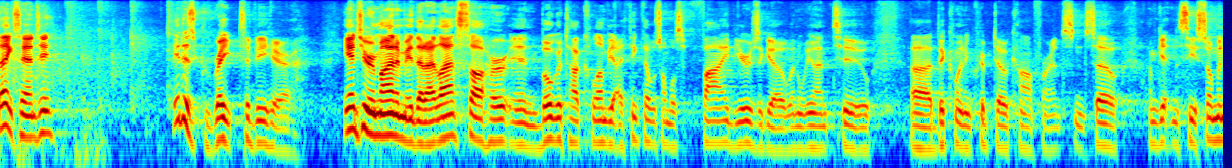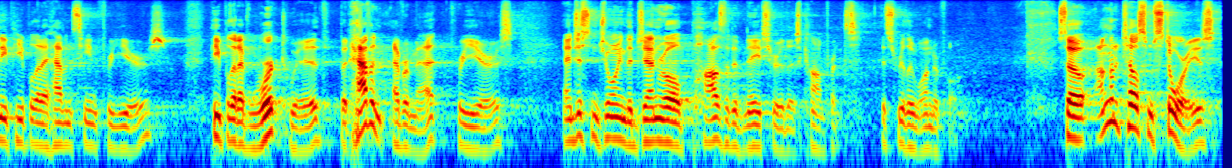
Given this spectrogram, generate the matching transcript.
Thanks, Angie. It is great to be here. Angie reminded me that I last saw her in Bogota, Colombia. I think that was almost five years ago when we went to uh, Bitcoin and Crypto Conference. And so I'm getting to see so many people that I haven't seen for years people that I've worked with but haven't ever met for years, and just enjoying the general positive nature of this conference. It's really wonderful. So I'm going to tell some stories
